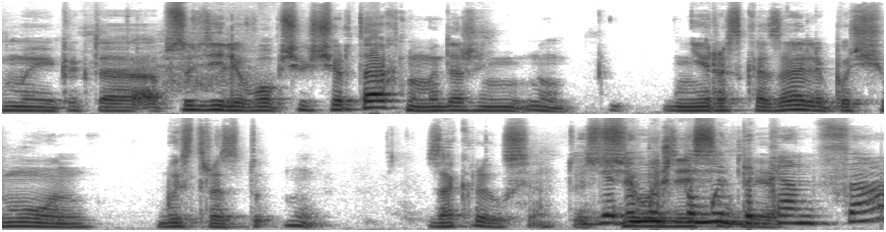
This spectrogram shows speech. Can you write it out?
Мы как-то обсудили в общих чертах, но мы даже ну, не рассказали, почему он быстро ну, закрылся. То есть Я думаю, что мы лет. до конца,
